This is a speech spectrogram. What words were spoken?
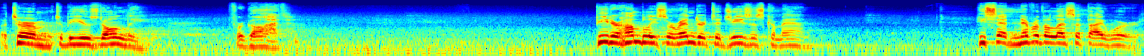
a term to be used only for God. Peter humbly surrendered to Jesus' command. He said, Nevertheless, at thy word.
